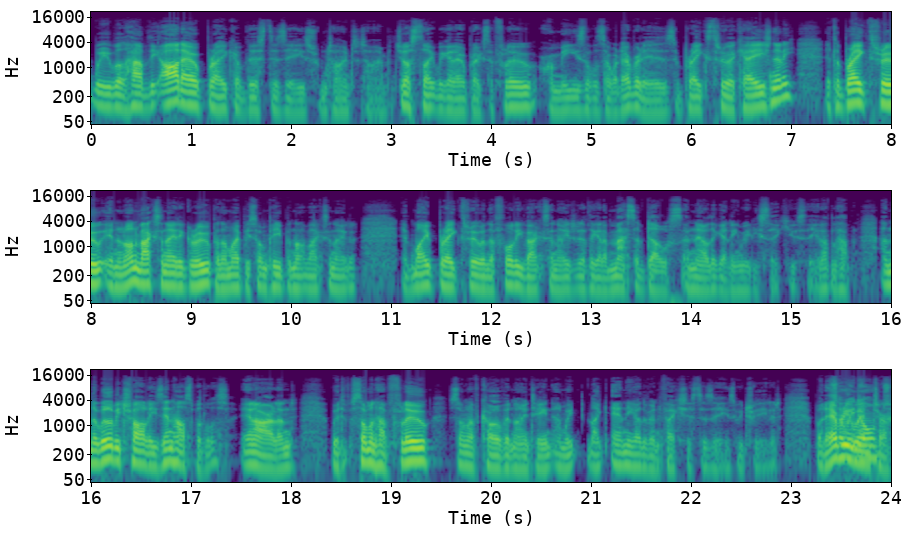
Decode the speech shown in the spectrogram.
We will have the odd outbreak of this disease from time to time, just like we get outbreaks of flu or measles or whatever it is. It breaks through occasionally. It'll break through in an unvaccinated group, and there might be some people not vaccinated. It might break through in the fully vaccinated if they get a massive dose, and now they're getting really sick. You see, that'll happen. And there will be trolleys in hospitals in Ireland with someone have flu, some have COVID nineteen, and we like any other infectious disease we treat it. But every so we winter.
